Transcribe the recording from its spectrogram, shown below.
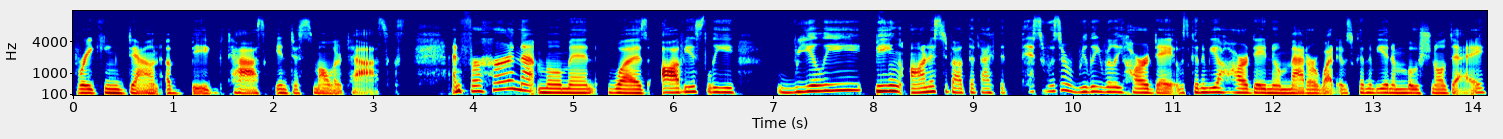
breaking down a big task into smaller tasks. And for her in that moment was obviously really being honest about the fact that this was a really, really hard day. It was going to be a hard day no matter what. It was going to be an emotional day.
